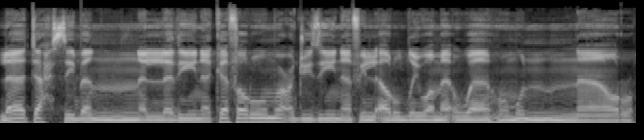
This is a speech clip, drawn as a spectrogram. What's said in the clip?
لا تحسبن الذين كفروا معجزين في الأرض ومأواهم النار.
